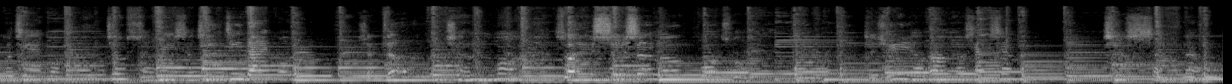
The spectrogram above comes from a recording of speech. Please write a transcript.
过且过，就算微笑轻轻带过，选择沉默，算是什么过错？只需要好好想想，是什么？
